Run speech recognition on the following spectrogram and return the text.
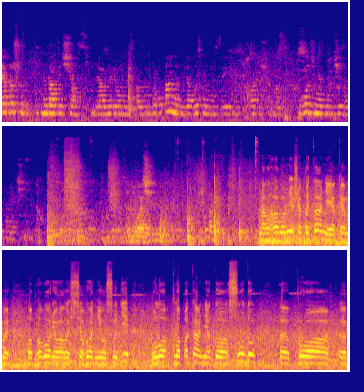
я прошу надати час для ознайомлення з вказаним клопотанням, для висловлення своїх міркувань щодо погодження з ним чи заперечення. Найголовніше питання, яке ми обговорювали сьогодні у суді, було клопотання до суду е, про е,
